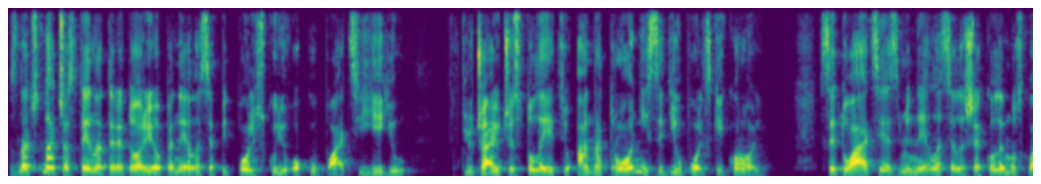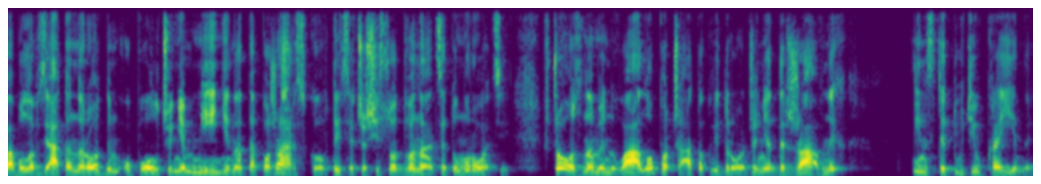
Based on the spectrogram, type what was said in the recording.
Значна частина території опинилася під польською окупацією, включаючи столицю, а на троні сидів польський король. Ситуація змінилася лише коли Москва була взята народним ополченням Мініна та Пожарського в 1612 році, що ознаменувало початок відродження державних інститутів країни.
